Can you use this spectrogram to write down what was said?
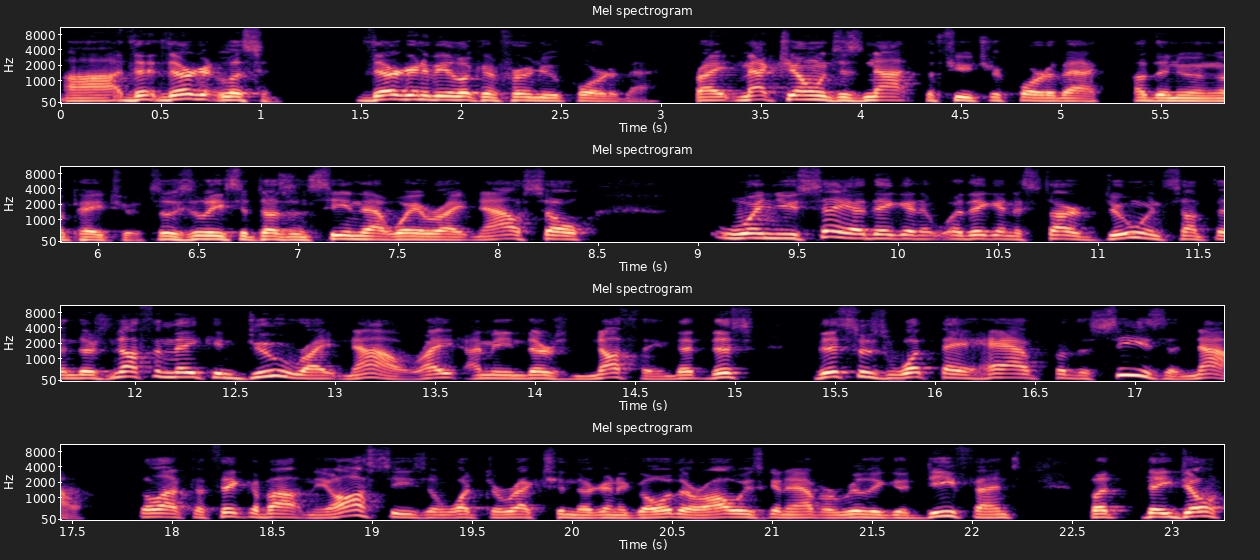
Uh, they're, they're listen. They're going to be looking for a new quarterback, right? Mac Jones is not the future quarterback of the New England Patriots. At least it doesn't seem that way right now. So when you say are they going to are they going to start doing something there's nothing they can do right now right i mean there's nothing that this this is what they have for the season now they'll have to think about in the offseason what direction they're going to go they're always going to have a really good defense but they don't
